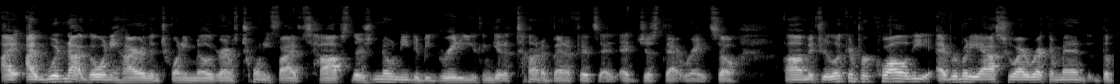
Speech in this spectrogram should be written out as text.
I, I would not go any higher than 20 milligrams, 25 tops. There's no need to be greedy. You can get a ton of benefits at, at just that rate. So, um, if you're looking for quality, everybody asks who I recommend. The,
